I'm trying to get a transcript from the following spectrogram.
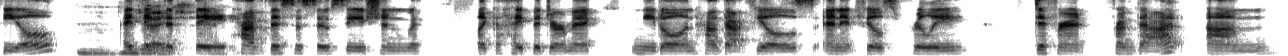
feel mm-hmm. i think right. that they have this association with like a hypodermic needle and how that feels and it feels really different from that um,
